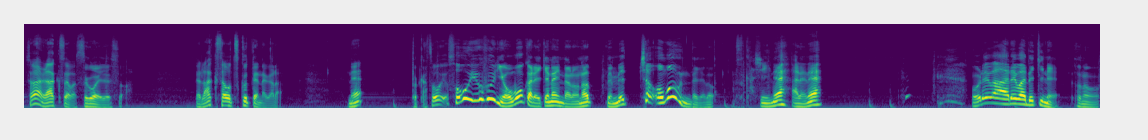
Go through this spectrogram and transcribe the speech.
それは落差はすごいですわ。落差を作ってんだから。ね。とかそういうそういう風に思うからいけないんだろうなってめっちゃ思うんだけど。難しいねあれね。俺はあれはできねえ。その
